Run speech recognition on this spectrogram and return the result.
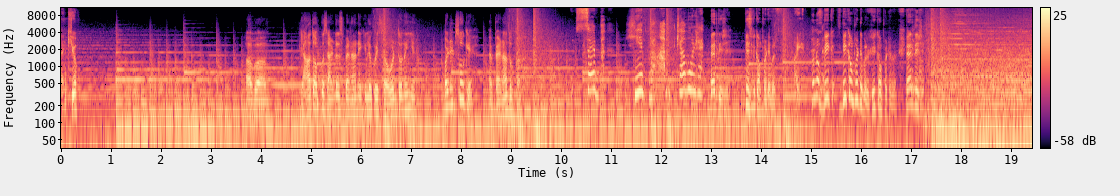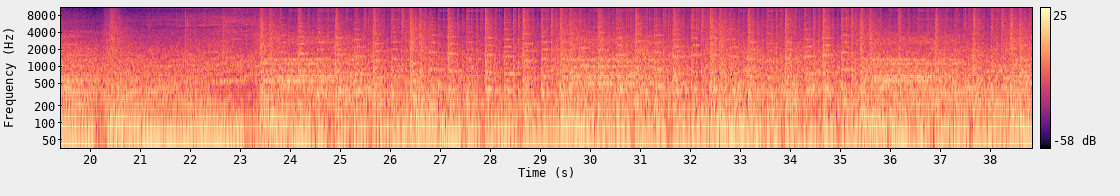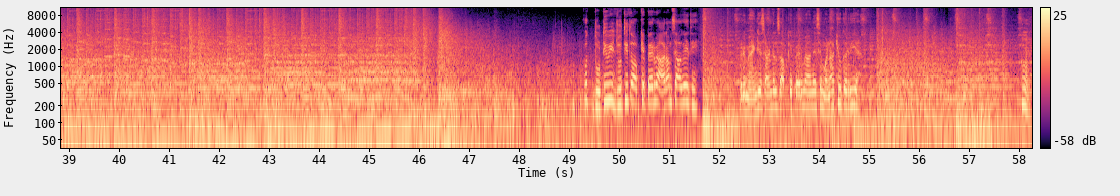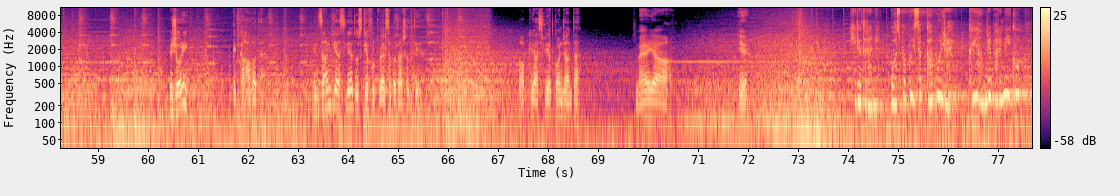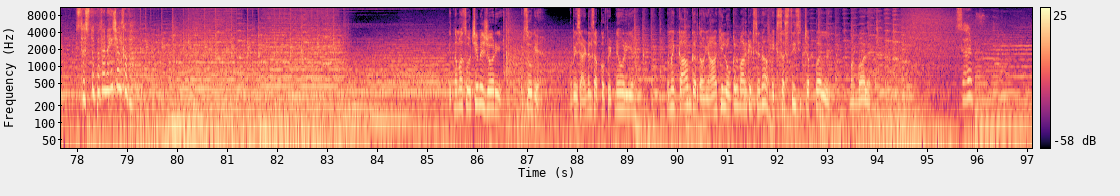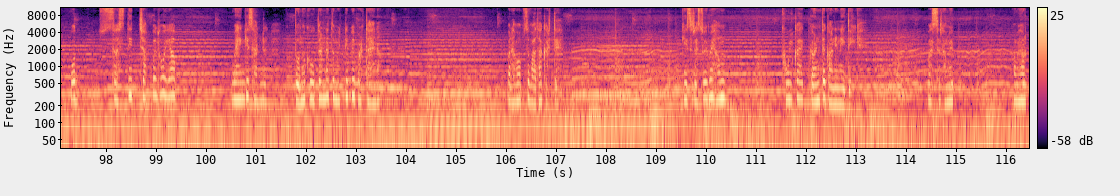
Thank you अब यहाँ तो आपको सैंडल्स पहनाने के लिए कोई सर्वेंट तो नहीं है बट इट्स ओके मैं पहना दूँगा। सर ये आप क्या बोल रहे हैं? पैर दीजिए। प्लीज़ बी कंफर्टेबल आइए। No no be be comfortable be comfortable पैर दीजिए। वो टूटी हुई जूती तो आपके पैर में आराम से आ गई थी। फिर महँगे सैंडल्स आपके पैर में आने से मना क्यों कर रही है? हम्म। किशोरी, एक कहावत है। इंसान की असलियत उसके फुटवेयर से पता चलती है। तो आपकी असलियत कौन जानता है? मैं या ये? हीरा तरानी बॉस बाबू ये सब कहा बोल रहा है? कहीं हमरे बारे में एको सच तो पता नहीं चल कवा इतना मत सोचिए मिस जोरी। इट्स ओके अभी सैंडल्स आपको फिट नहीं हो रही है। तो मैं काम करता हूँ यहाँ की लोकल मार्केट से ना एक सस्ती सी चप्पल मंगवा लेता हूँ। सर वो सस्ती चप्पल हो या महँगी सैंडल दोनों को उतरना तो मिट्टी पे पड़ता है ना? पर हम आपसे वादा करते हैं। कि इस रसोई में हम धूल का एक कण तक आने नहीं देंगे। बस सर, हमें हमें और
